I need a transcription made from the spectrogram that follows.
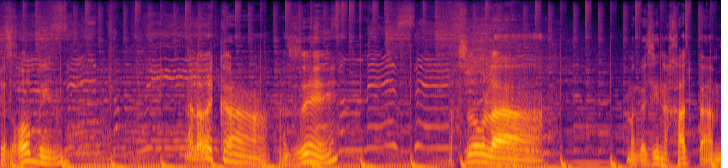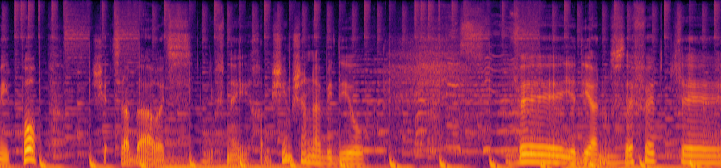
של רובין. על הרקע הזה, נחזור למגזין החד פעמי פופ, שיצא בארץ לפני 50 שנה בדיוק, וידיעה נוספת אה,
